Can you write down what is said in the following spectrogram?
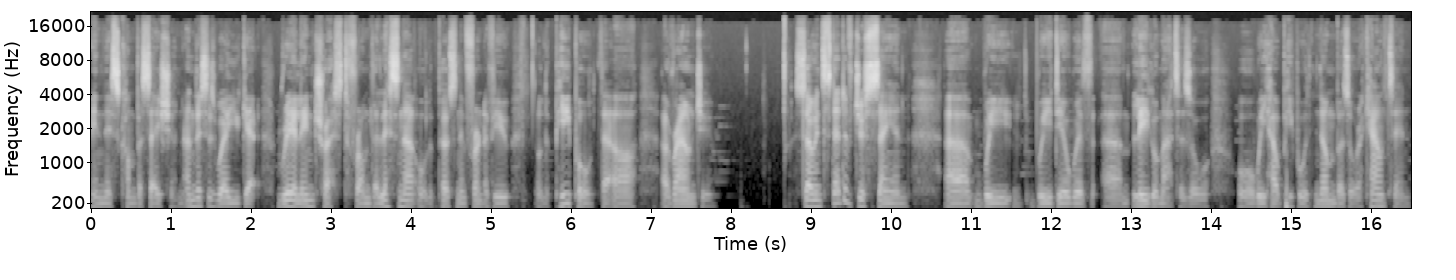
in this conversation. And this is where you get real interest from the listener or the person in front of you or the people that are around you. So instead of just saying uh, we we deal with um, legal matters or or we help people with numbers or accounting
